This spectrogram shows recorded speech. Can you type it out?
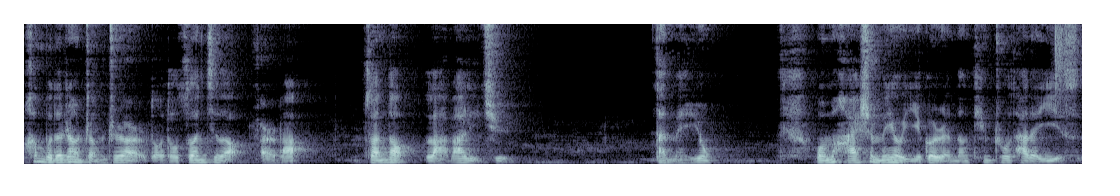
恨不得让整只耳朵都钻进到耳巴，钻到喇叭里去，但没用。我们还是没有一个人能听出他的意思。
